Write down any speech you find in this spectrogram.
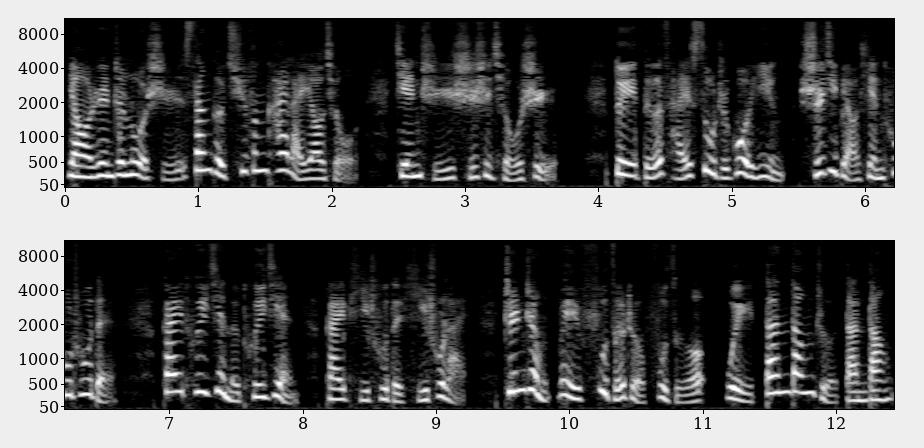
要认真落实三个区分开来要求，坚持实事求是。对德才素质过硬、实际表现突出的，该推荐的推荐，该提出的提出来，真正为负责者负责，为担当者担当。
